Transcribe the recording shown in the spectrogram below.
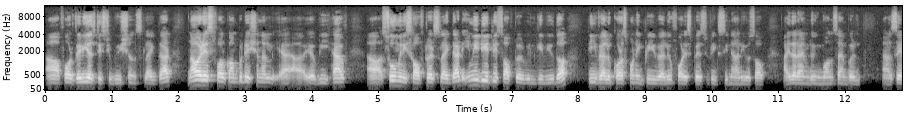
uh, for various distributions like that. Nowadays for computational uh, we have uh, so many softwares like that immediately software will give you the p value corresponding p value for a specific scenarios of either I am doing one sample uh, z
